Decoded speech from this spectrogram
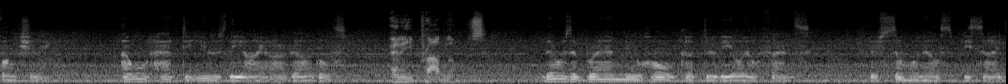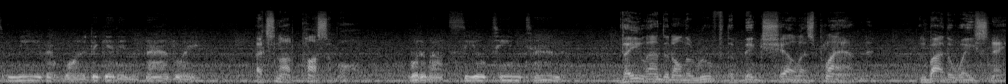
functioning. I won't have to use the IR goggles. Any problems? There was a brand new hole cut through the oil fence. There's someone else besides me that wanted to get in badly. That's not possible. What about SEAL Team 10? They landed on the roof of the big shell as planned. And by the way, Snake,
